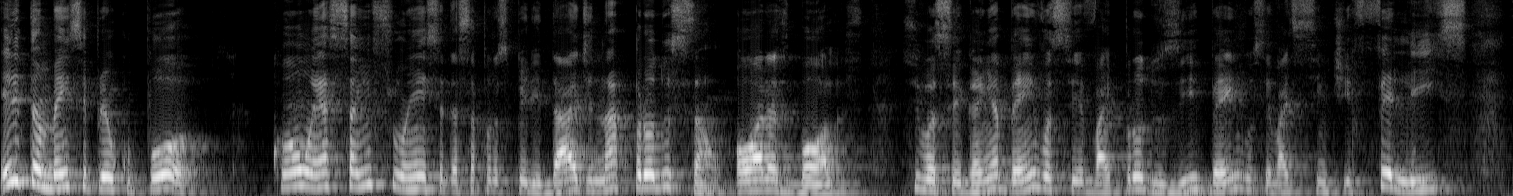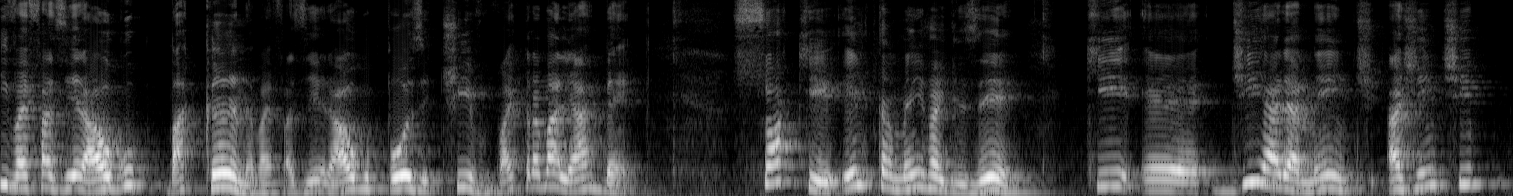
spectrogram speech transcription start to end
Ele também se preocupou com essa influência dessa prosperidade na produção, horas bolas. Se você ganha bem, você vai produzir bem, você vai se sentir feliz e vai fazer algo bacana, vai fazer algo positivo, vai trabalhar bem. Só que ele também vai dizer que é, diariamente a gente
